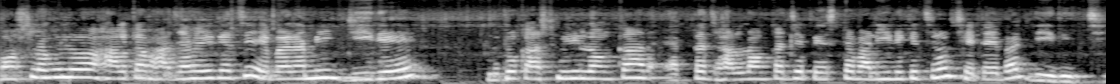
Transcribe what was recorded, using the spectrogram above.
মশলাগুলো হালকা ভাজা হয়ে গেছে। এবার আমি জিরে, দুটো কাশ্মীরি লঙ্কা আর একটা ঝাল লঙ্কার যে পেস্টটা বানিয়ে রেখেছিলাম, সেটা এবার দিয়ে দিচ্ছি।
